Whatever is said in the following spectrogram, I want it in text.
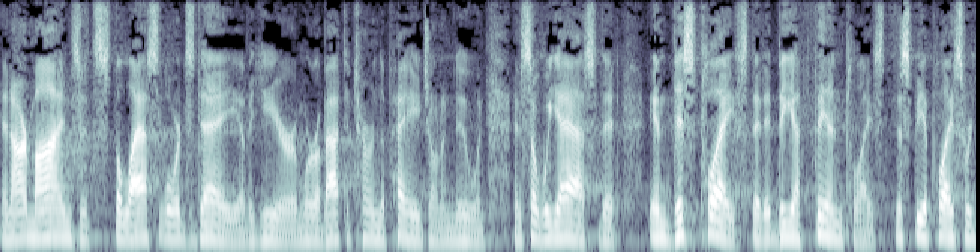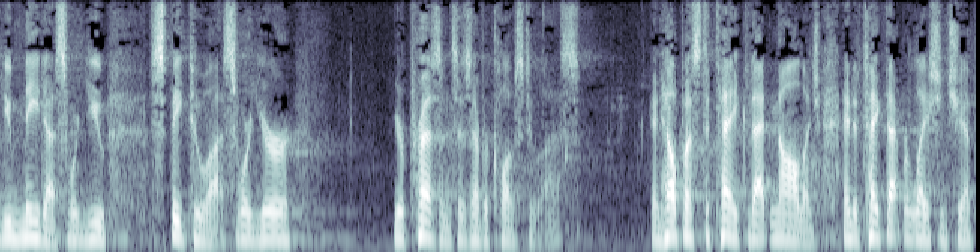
in our minds, it's the last Lord's Day of a year, and we're about to turn the page on a new one. And so we ask that in this place, that it be a thin place. This be a place where you meet us, where you speak to us, where your, your presence is ever close to us. And help us to take that knowledge and to take that relationship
